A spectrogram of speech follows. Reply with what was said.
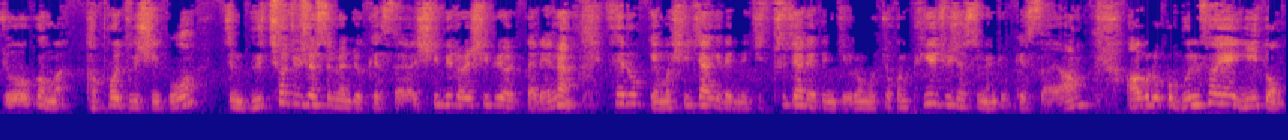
조금 덮어두시고 좀 늦춰주셨으면 좋겠어요. 11월, 12월 달에는 새롭게 뭐 시작이라든지 투자라든지 이런 거 조금 피해 주셨으면 좋겠어요. 어, 그리고 문서의 이동.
